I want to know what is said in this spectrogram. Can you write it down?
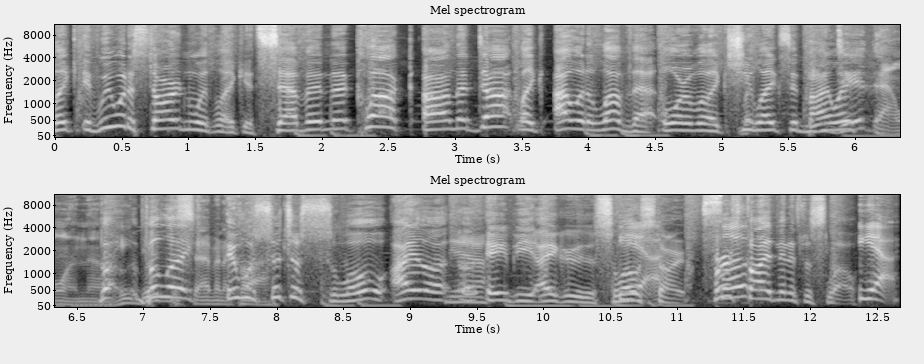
Like if we would have started with like it's seven o'clock on the dot, like I would have loved that. Or like she likes it He my way. did that one though. But, he did but the like seven it was such a slow. I uh, Yeah. uh, AB. I agree with you. Slow Yeah. start. First Slow- five minutes was slow. Yeah,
